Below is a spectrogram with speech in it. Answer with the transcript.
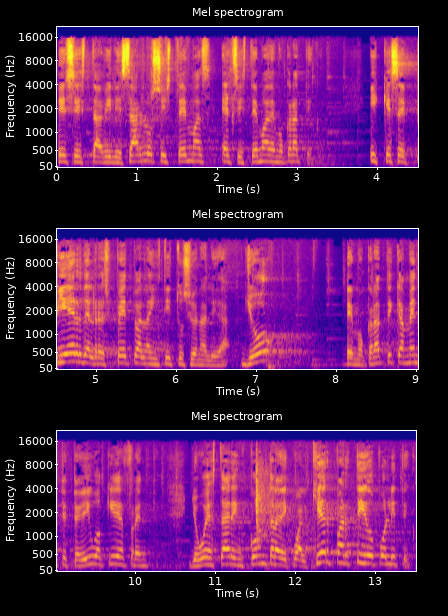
desestabilizar los sistemas, el sistema democrático y que se pierde el respeto a la institucionalidad. Yo, democráticamente, te digo aquí de frente, yo voy a estar en contra de cualquier partido político,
